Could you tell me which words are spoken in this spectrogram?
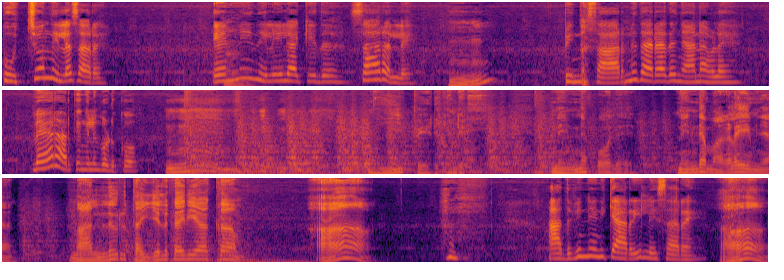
പുച്ഛമൊന്നുമില്ല സാറേ. എന്നെ ഈ നിലയിലാക്കിയത് സാറല്ലേ? പിന്നെ സാറിന് തരാതെ ഞാൻ അവളെ വേറെ ആർക്കെങ്കിലും കൊടുക്കോ. നീ പേടിക്കണ്ടടി നിന്നെ പോലെ നിന്റെ മകളെയും ഞാൻ നല്ലൊരു തയ്യൽക്കാരിയാക്കാം. ആ. അത് പിന്നെ എനിക്ക് അറിയില്ലേ സാറേ. ആ.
